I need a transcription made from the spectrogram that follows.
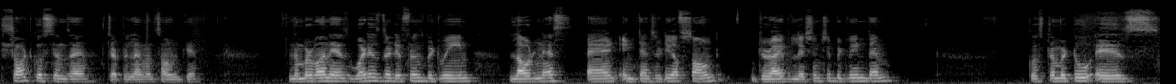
short questions हैं chapter 11 sound के. Number one is what is the difference between loudness and intensity of sound? Derive relationship between them. Question number two is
